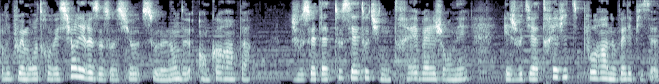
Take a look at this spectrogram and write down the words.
vous pouvez me retrouver sur les réseaux sociaux sous le nom de Encore un pas. Je vous souhaite à tous et à toutes une très belle journée et je vous dis à très vite pour un nouvel épisode.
